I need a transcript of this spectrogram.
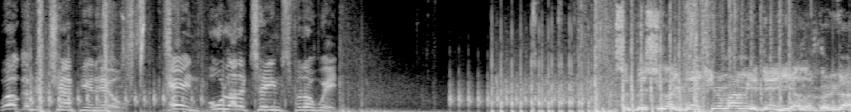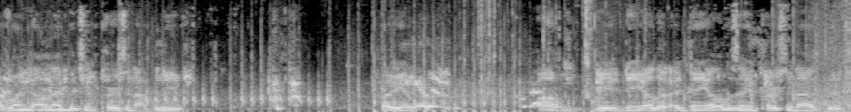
Welcome to Champion Hill. End all other teams for the win. Bitch, she like Dan. She remind me of Daniela, bro. You gotta run down on that bitch in person, I believe. Oh yeah. Um, yeah, Daniela. That Daniela was an in-person ass bitch.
